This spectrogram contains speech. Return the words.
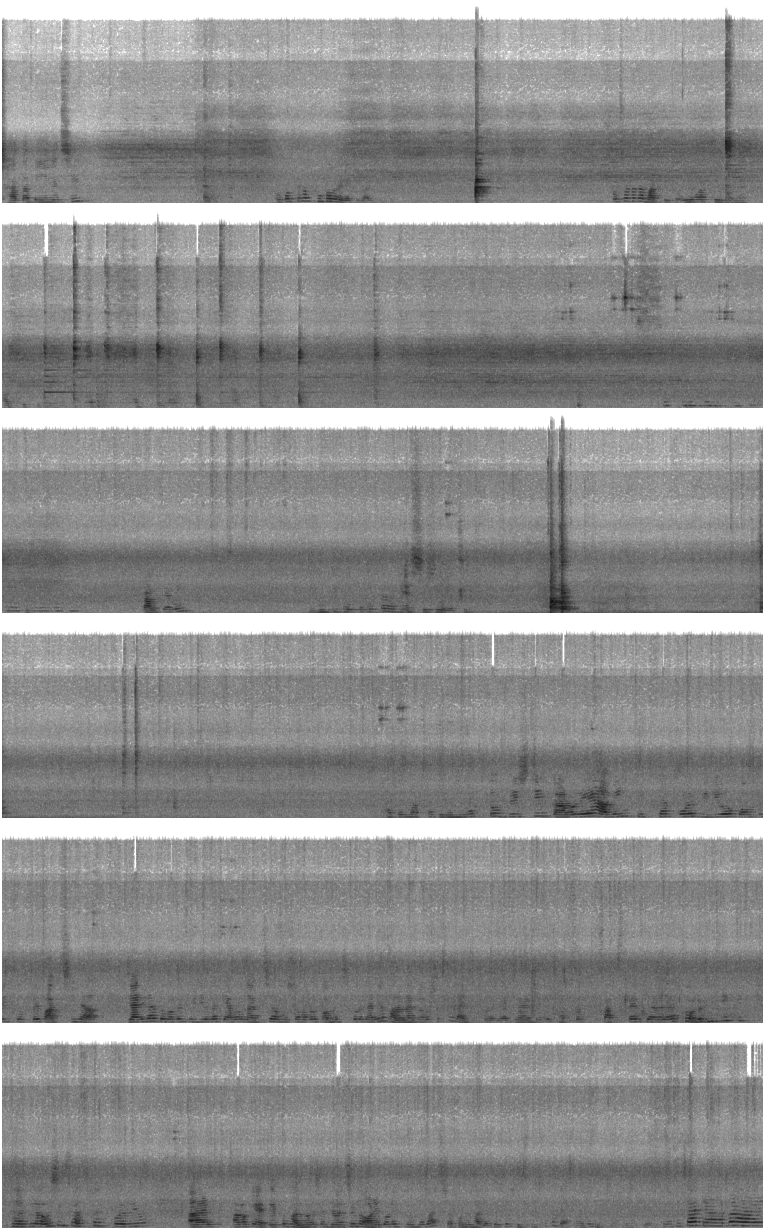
ছাতা পেয়ে গেছি। ওপর থেকে ফুটো হয়ে গেছে বাড়িতে ও ছাতাটা তো ও আর চলবে না আজকে কালকে আমি রুটি করতে করতে আমার গ্যাস শেষ হয়ে গেছে। হাতের মাপটা তুলে নিলাম তো বৃষ্টির কারণে আমি ঠিকঠাক করে ভিডিও কমপ্লিট করতে পারছি না। জানি না তোমাদের ভিডিওটা কেমন লাগছে, অবশ্যই আমাকে কমেন্টস করে জানিও। ভালো লাগলে অবশ্যই লাইক করে দিও। চ্যানেলটাকে সাবস্ক্রাইব যারা যারা করোনি, তারা অবশ্যই সাবস্ক্রাইব করে দিও। আর আমাকে এত এত ভালোবাসা দেওয়ার জন্য অনেক অনেক ধন্যবাদ। সকলে ভালো থেকে, সুস্থ থেকে। দেখা হবে টাটা বাই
